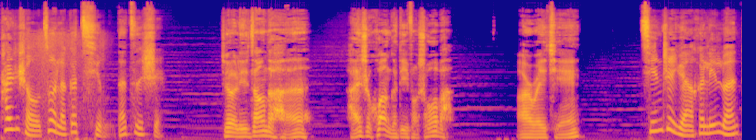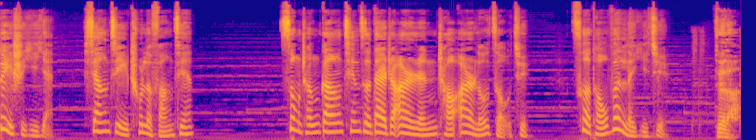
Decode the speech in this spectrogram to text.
摊手做了个请的姿势。这里脏得很，还是换个地方说吧。二位请。秦志远和林鸾对视一眼，相继出了房间。宋成刚亲自带着二人朝二楼走去，侧头问了一句：“对了，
